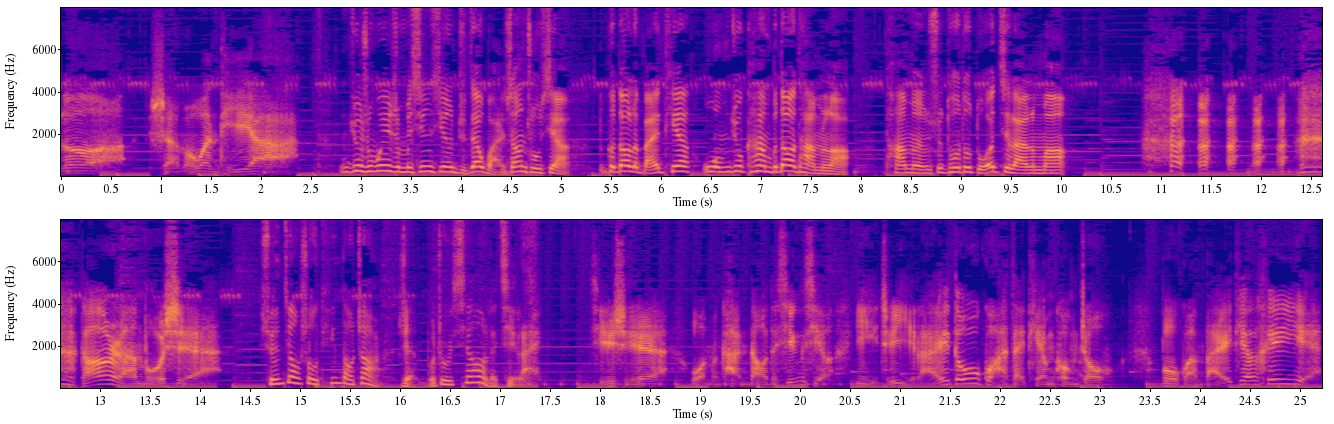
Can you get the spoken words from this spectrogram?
噜，什么问题呀？就是为什么星星只在晚上出现，可到了白天我们就看不到它们了？它们是偷偷躲起来了吗？哈哈哈哈哈！当然不是。玄教授听到这儿，忍不住笑了起来。其实，我们看到的星星一直以来都挂在天空中，不管白天黑夜，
